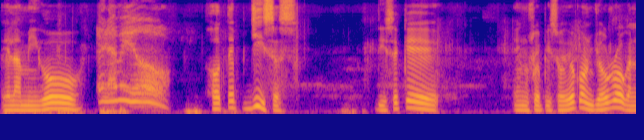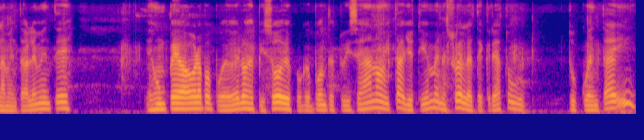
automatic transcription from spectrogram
El amigo. El amigo. Hotep Jesus. Dice que en su episodio con Joe Rogan, lamentablemente es un peor ahora para poder ver los episodios. Porque ponte, tú dices, ah, no, y tal, yo estoy en Venezuela, te creas tu, tu cuenta ahí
